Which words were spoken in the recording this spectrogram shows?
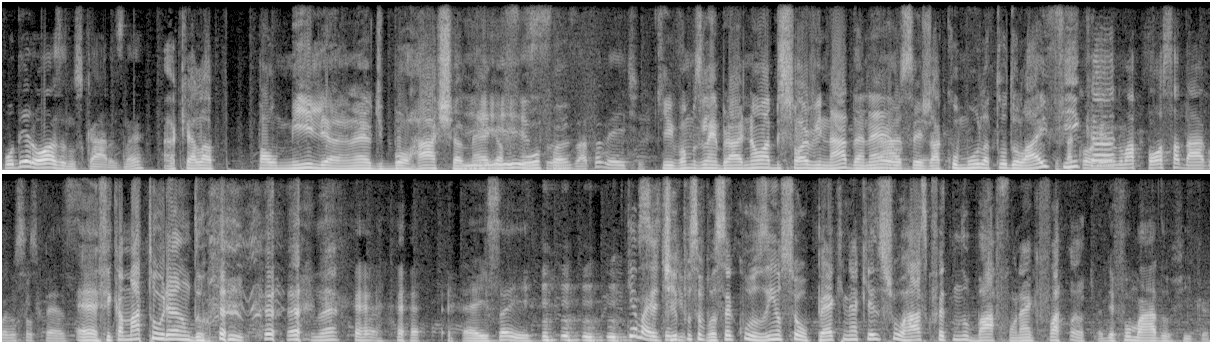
poderosas nos caras, né? Aquela palmilha, né, de borracha mega Isso, fofa, Exatamente. que vamos lembrar, não absorve nada, né? Nada. Ou seja, acumula tudo lá e Você tá fica correndo numa poça d'água nos seus pés. é, fica maturando, né? É isso aí. O que mais Você, tem de- tipo, se você cozinha o seu pé que nem aquele churrasco feito no bafo, né, que fala. É defumado, fica.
